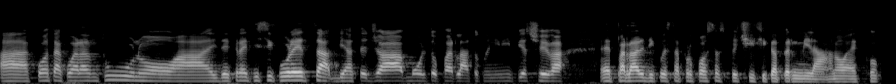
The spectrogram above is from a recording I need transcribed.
a quota 41, ai decreti sicurezza, abbiate già molto parlato, quindi mi piaceva eh, parlare di questa proposta specifica per Milano. Ecco.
